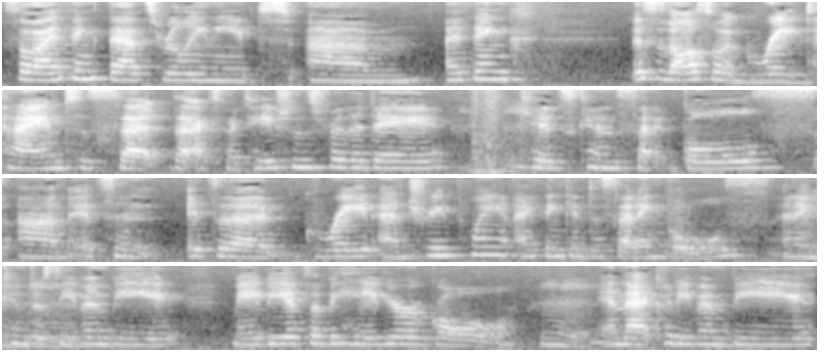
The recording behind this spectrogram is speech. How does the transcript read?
so i think that's really neat um, i think this is also a great time to set the expectations for the day. Mm-hmm. Kids can set goals. Um, it's an it's a great entry point, I think, into setting goals, and it mm-hmm. can just mm-hmm. even be maybe it's a behavior goal, mm. and that could even be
